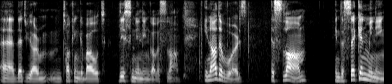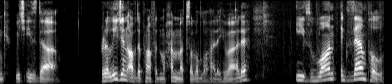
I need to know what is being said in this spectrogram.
uh, that we are mm, talking about this meaning of Islam. In other words, Islam, in the second meaning, which is the religion of the Prophet Muhammad sallallahu alaihi wasallam, is one example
